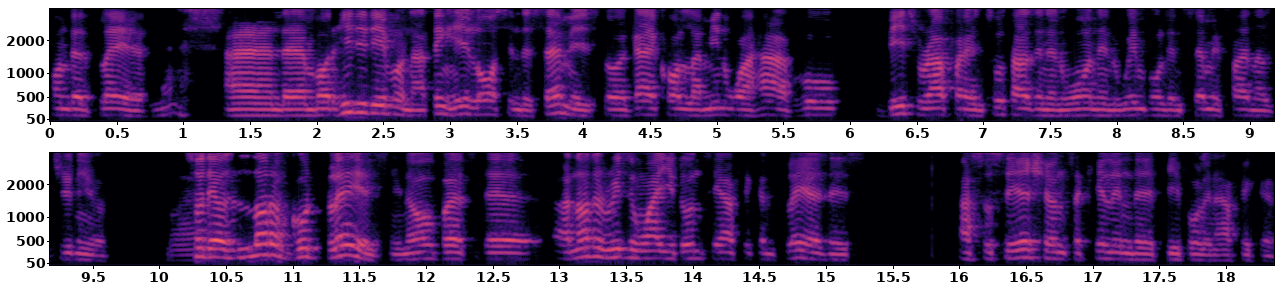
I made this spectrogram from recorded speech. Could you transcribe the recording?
100 player. Yes. And um, but he did even, I think he lost in the semis to a guy called Lamine Ouahab, who beat Rafa in 2001 in Wimbledon semifinal juniors. Wow. So there was a lot of good players, you know. But the, another reason why you don't see African players is associations are killing the people in Africa.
